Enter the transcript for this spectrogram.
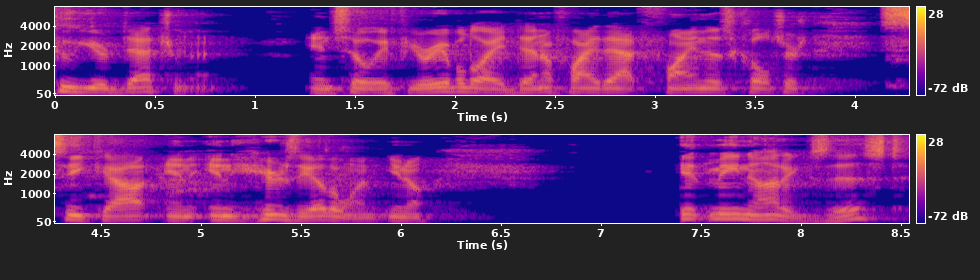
to your detriment. And so if you're able to identify that find those cultures seek out and, and here's the other one you know it may not exist.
